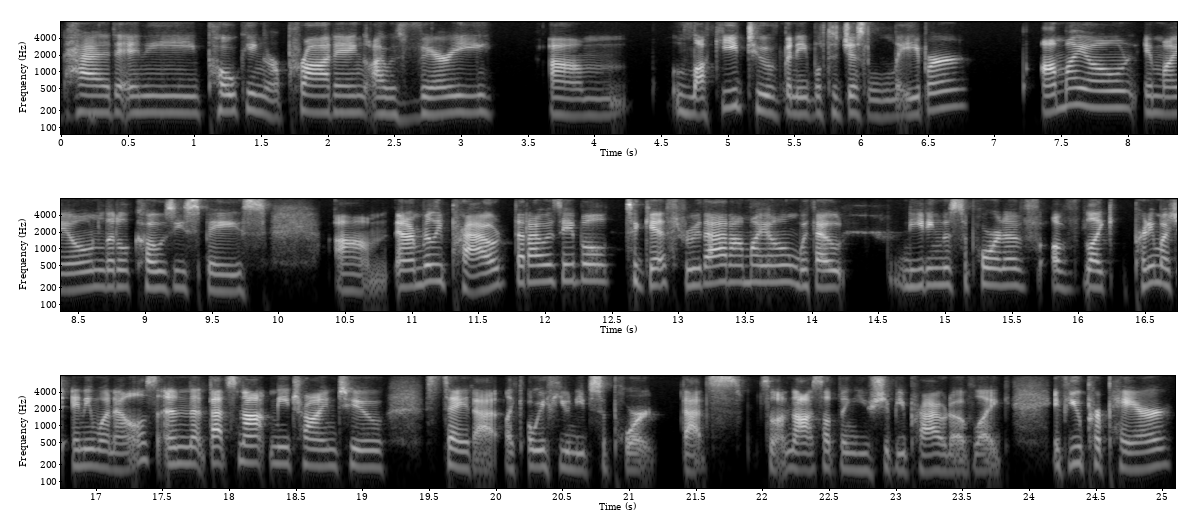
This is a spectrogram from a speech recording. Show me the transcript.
had any poking or prodding. I was very um, lucky to have been able to just labor on my own in my own little cozy space. Um, and I'm really proud that I was able to get through that on my own without needing the support of of like pretty much anyone else and that, that's not me trying to say that like oh if you need support that's not something you should be proud of like if you prepare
